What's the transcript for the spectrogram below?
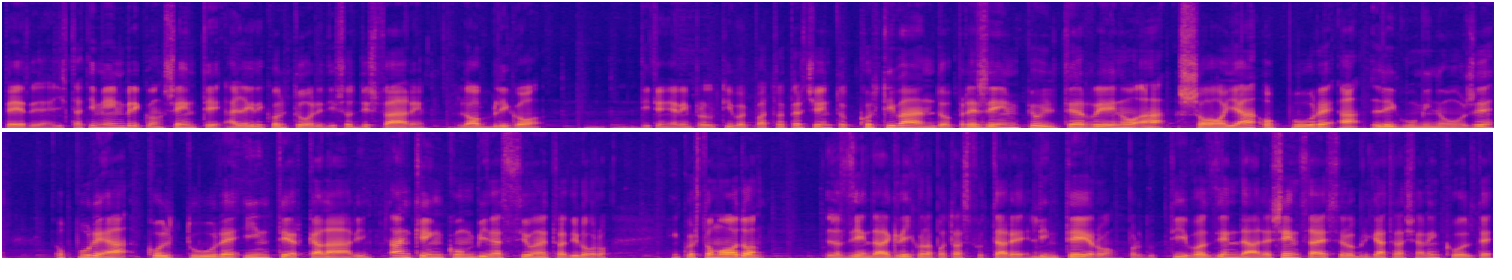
per gli Stati membri consente agli agricoltori di soddisfare l'obbligo di tenere in produttivo il 4%, coltivando per esempio il terreno a soia oppure a leguminose oppure a colture intercalari, anche in combinazione tra di loro. In questo modo l'azienda agricola potrà sfruttare l'intero produttivo aziendale senza essere obbligata a lasciare incolte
